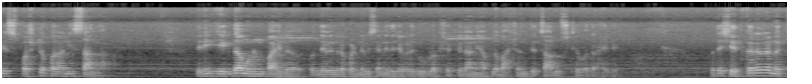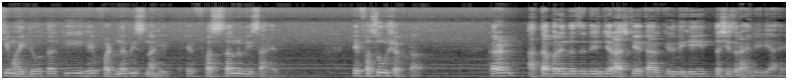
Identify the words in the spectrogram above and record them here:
हे स्पष्टपणाने सांगा. त्यांनी एकदा म्हणून पाहिलं पण देवेंद्र फडणवीस यांनी त्याच्याकडे दुर्लक्ष केलं आणि आपलं भाषण ते चालूच ठेवत राहिले. तर ते शेतकऱ्याला नक्की माहिती होतं की हे फडणवीस नाहीत हे फसनवीस आहेत. हे फसवू शकतात. कारण आत्तापर्यंतचं त्यांची राजकीय कारकिर्दी ही तशीच राहिलेली आहे.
